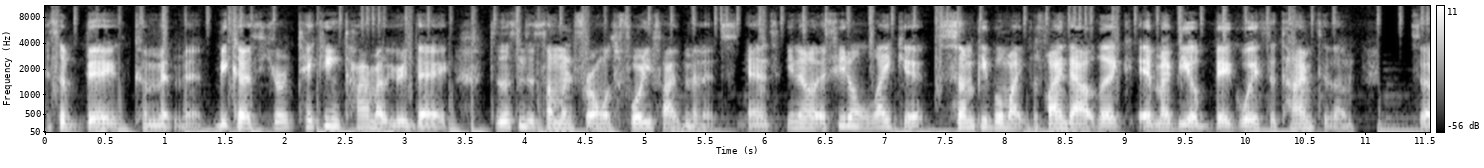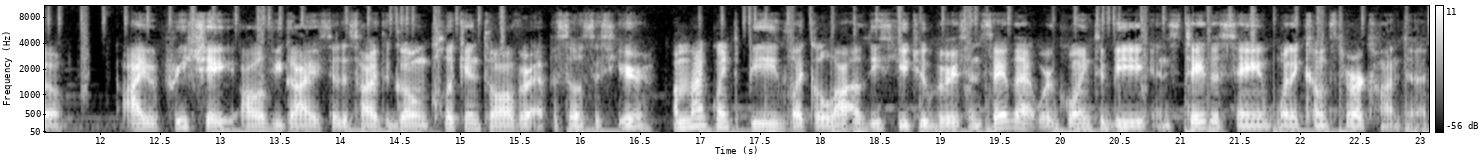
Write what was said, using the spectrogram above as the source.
it's a big commitment because you're taking time out of your day to listen to someone for almost 45 minutes. And you know, if you don't like it, some people might find out like it might be a big waste of time to them. So I appreciate all of you guys that decided to go and click into all of our episodes this year. I'm not going to be like a lot of these YouTubers and say that we're going to be and stay the same when it comes to our content.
